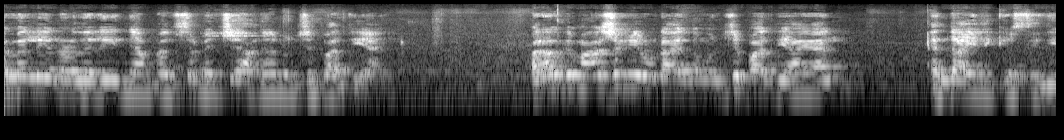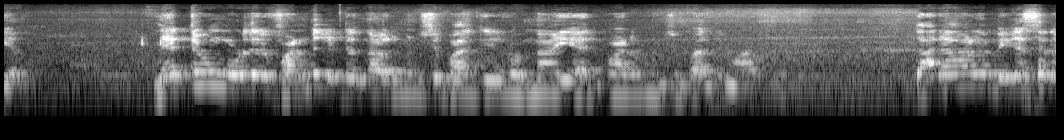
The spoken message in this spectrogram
എം എൽ എ എന്നുള്ള നിലയിൽ ഞാൻ പരിശ്രമിച്ച് അങ്ങനെ മുനിസിപ്പാലിറ്റിയായി. പലർക്കും ആശങ്കയുണ്ടായിരുന്നു മുനിസിപ്പാലിറ്റി ആയാൽ എന്തായിരിക്കും സ്ഥിതി എന്ന്. ഏറ്റവും കൂടുതൽ ഫണ്ട് കിട്ടുന്ന ഒരു മുനിസിപ്പാലിറ്റിയിൽ ഒന്നായി ഹരിപ്പാട് മുനിസിപ്പാലിറ്റി മാറുന്നു. ധാരാളം വികസന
